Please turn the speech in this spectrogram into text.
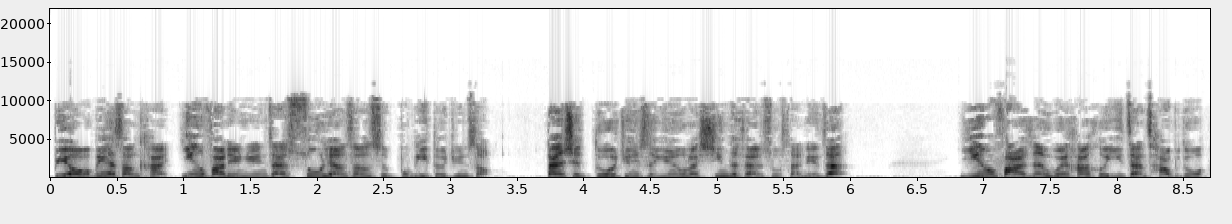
表面上看，英法联军在数量上是不比德军少，但是德军是运用了新的战术——闪电战。英法认为还和一战差不多，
